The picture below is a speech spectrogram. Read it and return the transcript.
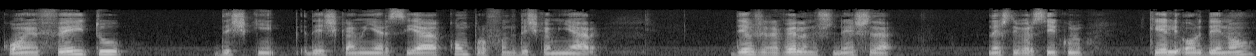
com efeito descaminhar-se-á com profundo descaminhar. Deus revela-nos neste versículo que Ele ordenou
